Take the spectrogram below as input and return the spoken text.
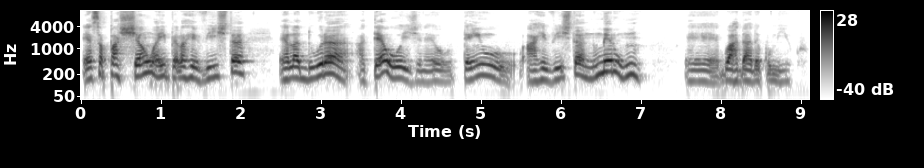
essa paixão aí pela revista, ela dura até hoje. Né? Eu tenho a revista número um é, guardada comigo.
